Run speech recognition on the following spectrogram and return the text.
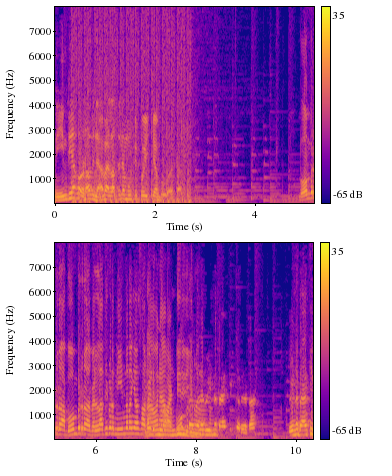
നീന്തിയാ കൊടാ ഞാൻ വെള്ളത്തിന്റെ മുട്ടി പോയിക്കാൻ പോവാട്ടാ ബോംബിട്രാ ബോംബിടാ ബോംബിടാ വെള്ളത്തിൽ കൂടെ നീന്തിറങ്ങിയ എടാ, ബാക്കിൽ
